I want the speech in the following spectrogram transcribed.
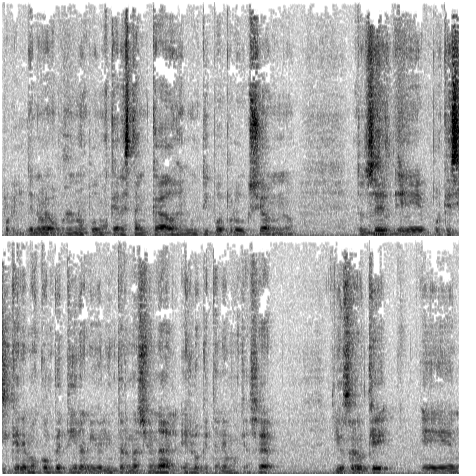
Por, de nuevo, porque no nos podemos quedar estancados en un tipo de producción, ¿no? Entonces, eh, porque si queremos competir a nivel internacional, es lo que tenemos que hacer. Yo Exacto. creo que eh,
